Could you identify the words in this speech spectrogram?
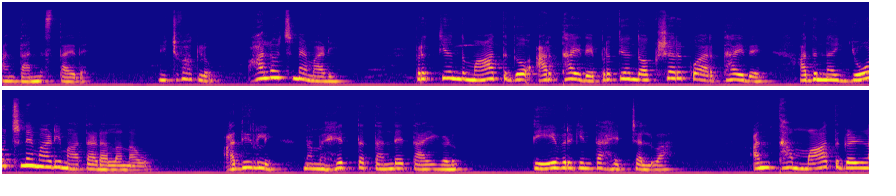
ಅಂತ ಅನ್ನಿಸ್ತಾ ಇದೆ. ನಿಜವಾಗ್ಲೂ ಆಲೋಚನೆ ಮಾಡಿ. ಪ್ರತಿಯೊಂದು ಮಾತಿಗೂ ಅರ್ಥ ಇದೆ, ಪ್ರತಿಯೊಂದು ಅಕ್ಷರಕ್ಕೂ ಅರ್ಥ ಇದೆ. ಅದನ್ನು ಯೋಚನೆ ಮಾಡಿ ಮಾತಾಡಲ್ಲ ನಾವು. ಅದಿರಲಿ ನಮ್ಮ ಹೆತ್ತ ತಂದೆ ತಾಯಿಗಳು ದೇವರಿಗಿಂತ ಹೆಚ್ಚಲ್ವಾ? ಅಂಥ ಮಾತುಗಳನ್ನ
